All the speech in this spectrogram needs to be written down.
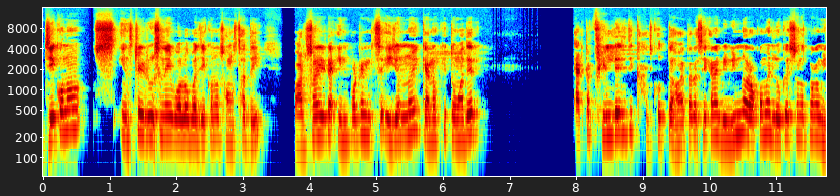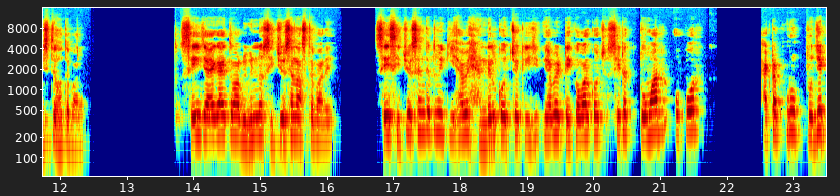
যে কোনো ইনস্টিটিউশনেই বলো বা যে কোনো সংস্থাতেই পার্সোনালিটিটা ইম্পর্টেন্ট এই জন্যই কেন কি তোমাদের একটা ফিল্ডে যদি কাজ করতে হয় তাহলে সেখানে বিভিন্ন রকমের লোকের সঙ্গে তোমাকে মিশতে হতে পারে। তো সেই জায়গায় তোমার বিভিন্ন সিচুয়েশান আসতে পারে। সেই সিচুয়েশানকে তুমি কীভাবে হ্যান্ডেল করছ কীভাবে টেক ওভার করছ, সেটা তোমার ওপর একটা পুরো প্রজেক্ট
